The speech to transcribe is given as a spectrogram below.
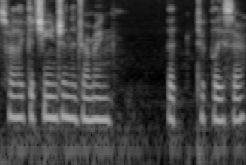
So I like the change in the drumming that took place there.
